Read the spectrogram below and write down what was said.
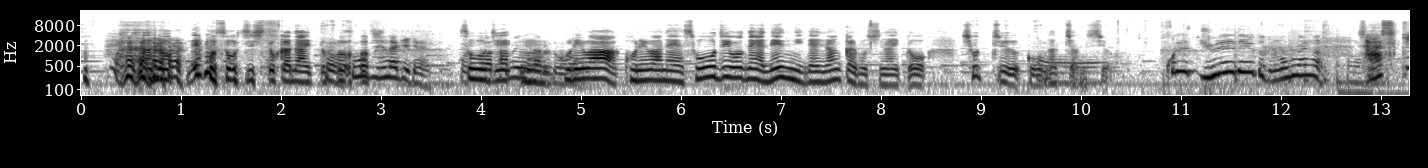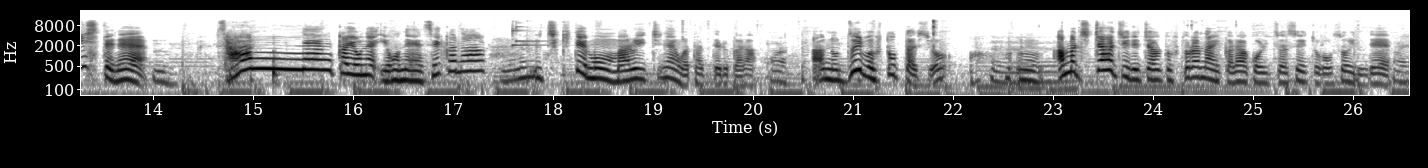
あのでも掃除しとかないと。掃除しなきゃいけない掃除、うんこれはこれはね掃除をね年にね何回もしないとしょっちゅうこうなっちゃうんですよ。これ樹齢でいうとどのぐらいなんですか？挿し木してねうん3年か4年4年生かな。うち来てもう丸1年は経ってるから。はい。あの随分太ったですよ、うん、あんまちっちゃい鉢入れちゃうと太らないからこいつは成長が遅いんではい。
